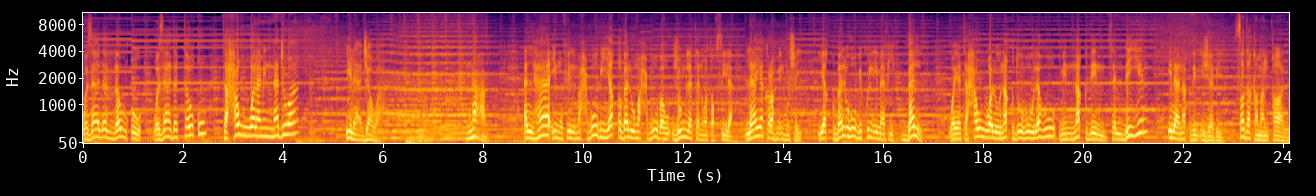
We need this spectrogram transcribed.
وزاد الذوق وزاد التوق تحول من نجوى إلى جوى. نعم. الهائم في المحبوب يقبل محبوبه جملة وتفصيلا لا يكره منه شيء يقبله بكل ما فيه بل ويتحول نقده له من نقد سلبي إلى نقد إيجابي. صدق من قال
